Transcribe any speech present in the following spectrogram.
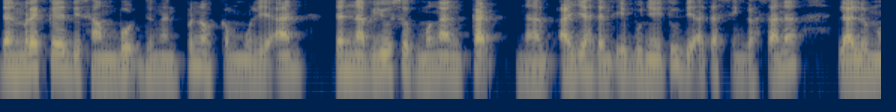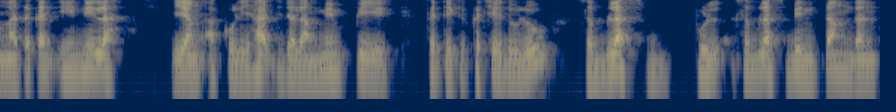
dan mereka disambut dengan penuh kemuliaan dan Nabi Yusuf mengangkat ayah dan ibunya itu di atas singgah sana lalu mengatakan inilah yang aku lihat di dalam mimpi ketika kecil dulu 11 11 bintang dan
